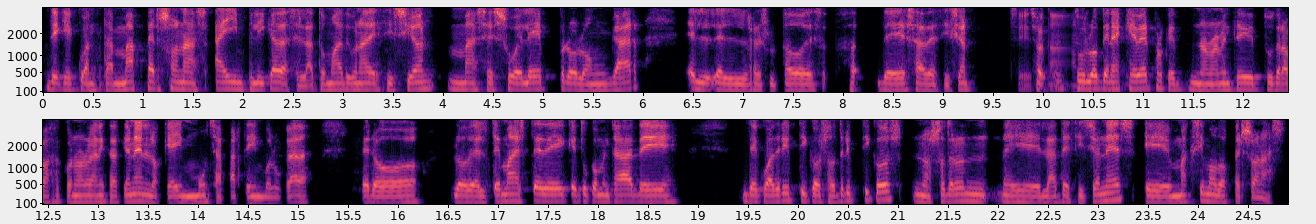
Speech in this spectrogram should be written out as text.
de que cuantas más personas hay implicadas en la toma de una decisión, más se suele prolongar el, resultado de esa, decisión. tú lo tienes que ver porque normalmente tú trabajas con organizaciones en las que hay muchas partes involucradas, pero lo del tema este de que tú comentabas de, cuadrípticos o trípticos, nosotros eh, las decisiones eh, máximo dos personas.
